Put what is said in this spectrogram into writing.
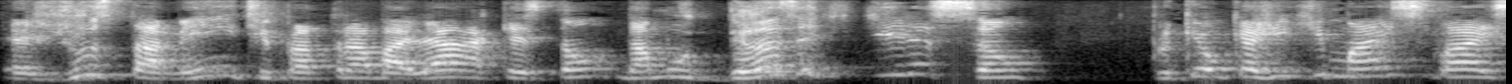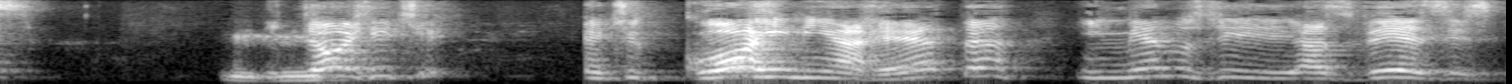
é justamente para trabalhar a questão da mudança de direção, porque é o que a gente mais faz. Uhum. Então, a gente a gente corre em linha reta, em menos de, às vezes,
